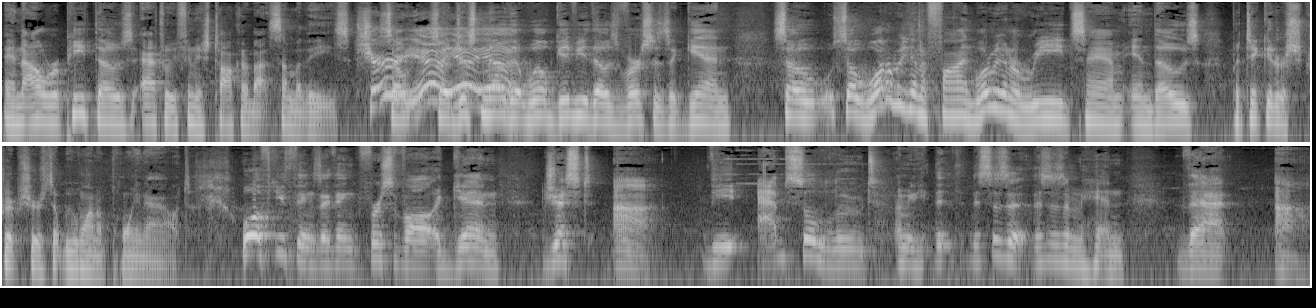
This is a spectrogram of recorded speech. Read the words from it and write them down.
and I'll repeat those after we finish talking about some of these. Sure, So, yeah, so yeah, just know that we'll give you those verses again. So, so what are we going to find? What are we going to read, Sam, in those particular scriptures that we want to point out? Well, a few things. I think first of all, again, just uh, the absolute. I mean, th- this is a this is a man that uh,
